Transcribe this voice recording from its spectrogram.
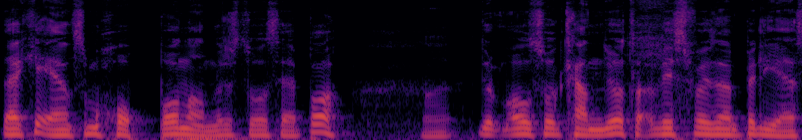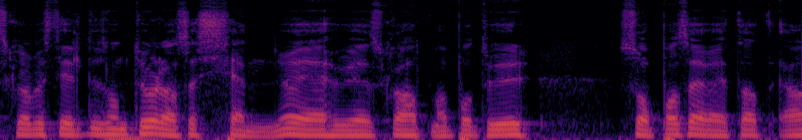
Det er ikke en som hopper og den andre står og ser på. Du, og så kan du jo ta, hvis f.eks. jeg skulle ha bestilt en sånn tur, da, så kjenner jo jeg hun jeg skulle ha hatt med på tur. Såpass jeg vet at ja,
